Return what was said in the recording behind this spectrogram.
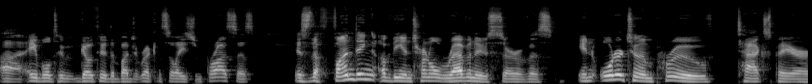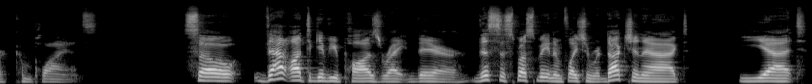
uh, able to go through the budget reconciliation process, is the funding of the Internal Revenue Service in order to improve taxpayer compliance. So that ought to give you pause right there. This is supposed to be an Inflation Reduction Act, yet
